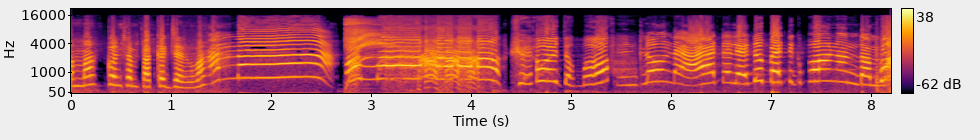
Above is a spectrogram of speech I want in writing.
అమ్మా కొంచెం పక్కకు జరగవా? ఏమైందమ్మా? ఇంట్లో ఉండే ఆట లేదు బయటకు పోనందమ్మా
